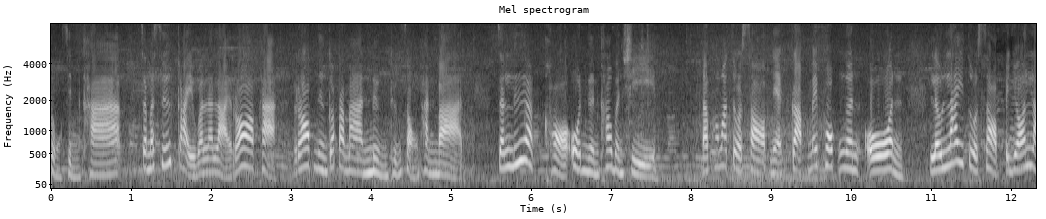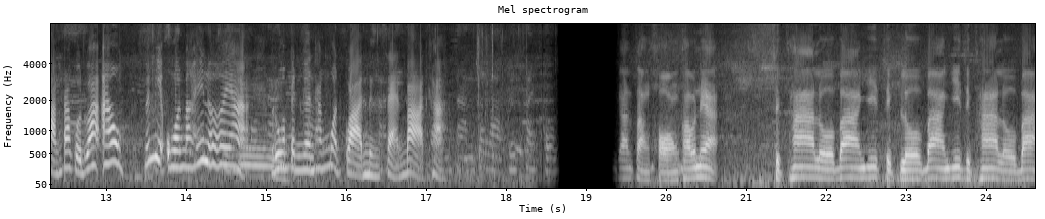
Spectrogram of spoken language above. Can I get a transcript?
ส่งสินค้า จะมาซื้อไก่วันละหลายรอบค่ะ รอบหนึ่งก็ประมาณ 1-2,000 บาท จะเลือกขอโอนเงินเข้าบัญชี แต่พอมาตรวจสอบเนี่ยกลับไม่พบเงินโอน แล้วไล่ตรวจสอบไปย้อนหลังปรากฏว่า เอ้า ไม่มีโอนมาให้เลยอะ่ะ รวมเป็นเงินทั้งหมดกว่า 1 0 0 0 0แสนบาทค่ะตามตลาดหรือขายของการสั่งของเขาเนี่ย 15 โลบ้าง 20 โลบ้าง 25 โลบ้าง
